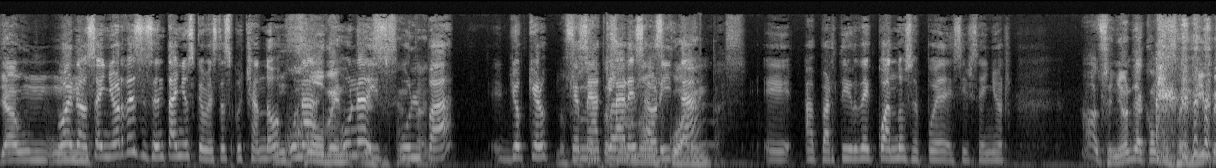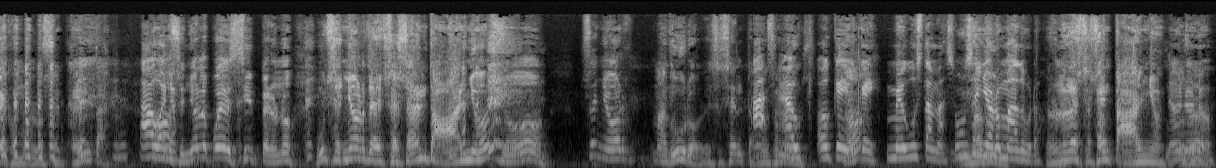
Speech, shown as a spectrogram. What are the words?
ya un... un- Bueno, señor de 60 años que me está escuchando, Un una, joven una de 60 disculpa. Yo quiero Los que me 60 son aclares ahorita 40. eh, a partir de cuándo se puede decir señor. No, el señor ya como Felipe, como los 70. Ah, no, bueno. señor le puede decir, pero no. Un señor de 60 años, no. Un señor maduro, de 60, más o Ah, menos. ok, ¿no? ok, me gusta más. Un señor maduro. Pero no de 60 años. No, no, sea, no.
